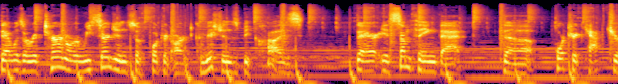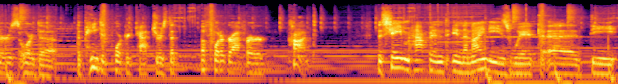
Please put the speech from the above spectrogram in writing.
there was a return or a resurgence of portrait art commissions because there is something that the portrait captures or the, the painted portrait captures that a photographer can't. The same happened in the 90s with uh, the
